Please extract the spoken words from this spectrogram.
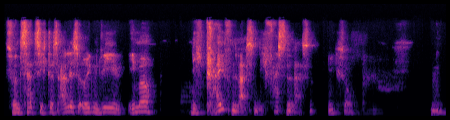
Sonst hat sich das alles irgendwie immer nicht greifen lassen, nicht fassen lassen. Nicht so. Hm.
